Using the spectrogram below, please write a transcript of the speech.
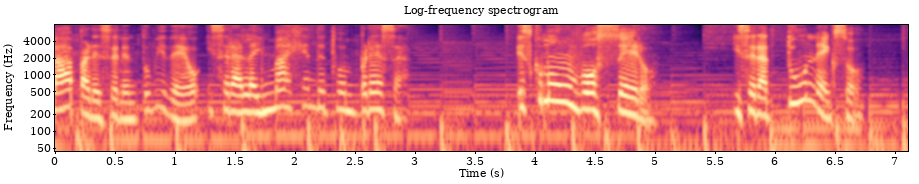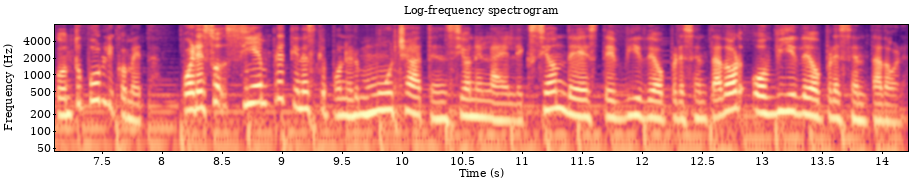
va a aparecer en tu video y será la imagen de tu empresa. Es como un vocero y será tu nexo con tu público meta. Por eso siempre tienes que poner mucha atención en la elección de este video presentador o video presentadora.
